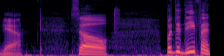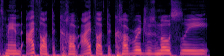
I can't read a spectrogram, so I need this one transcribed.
Yeah. So, but the defense, man, I thought the cover, I thought the coverage was mostly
